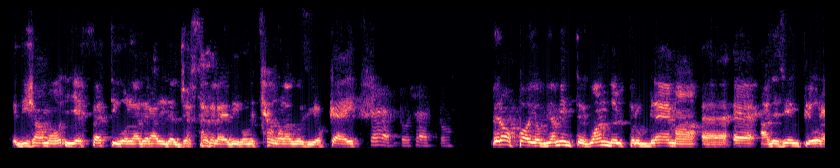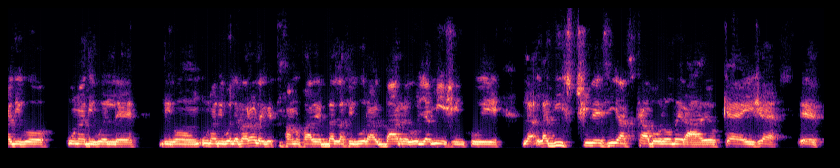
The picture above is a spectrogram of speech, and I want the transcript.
diciamo gli effetti collaterali del gesto atletico, mettiamola così, ok? Certo, certo. Però poi ovviamente quando il problema eh, è, ad esempio, ora dico una di quelle dico una di quelle parole che ti fanno fare bella figura al bar con gli amici in cui la, la discinesia scapolomerale, ok? Cioè, eh,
